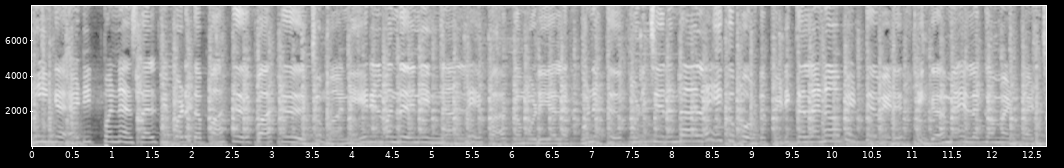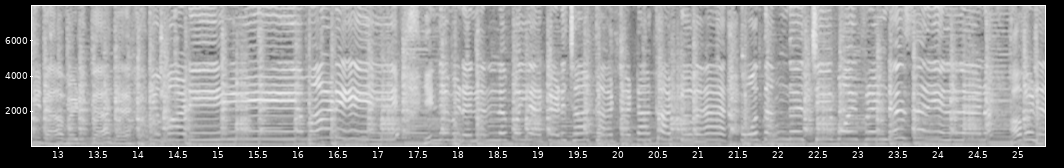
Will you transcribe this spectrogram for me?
நீங்க எடிட் பண்ண செல்ஃபி படத்தை பார்த்து பார்த்து சும்மா நேரில் வந்து நின்னாலே முடியல. உனக்கு பிடிச்சிருந்தா லைக் போட்டு பிடிக்கலனா விட்டு விடு. எங்க மேல கமெண்ட் அடிச்சிடா வடிக்காத. எம்மாடி எம்மாடி என்னை விட நல்ல பையன் கிடைச்சா காட்டாட்டா காட்டுவேன் ஓ தங்கச்சி பாய் ஃப்ரெண்டு சரியில்லைனா அவனை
